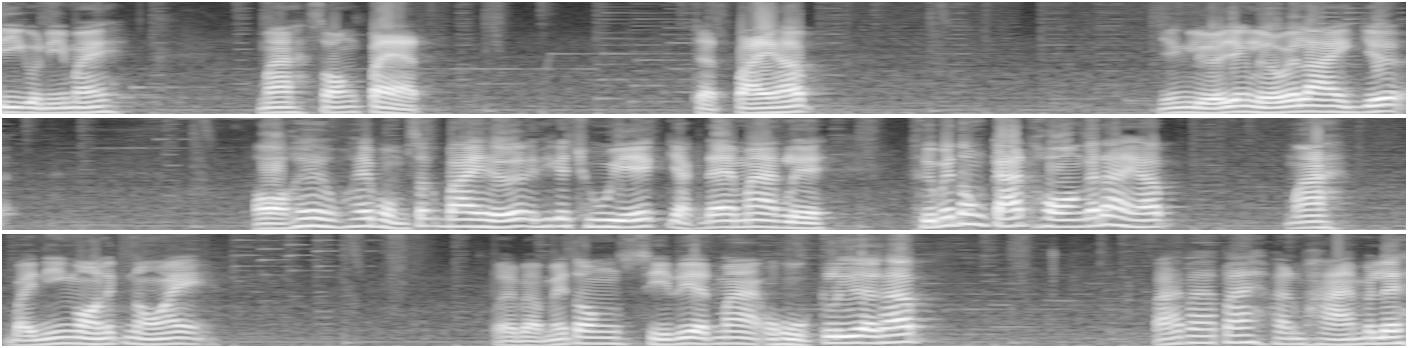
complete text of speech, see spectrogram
ดีกว่านี้ไหม มาซอง8จัดไปครับ ยังเหลือยังเหลือเวลาอีกเยอะออกให้ให้ผมสักใบเถอะพิกาชูเอ็กอยากได้มากเลย คือไม่ต้องการ์ดทองก็ได้ครับ มาใบนี้งอนเล็กน้อย เปิดแบบไม่ต้องซีเรียสมาก โอ้โห เกลือครับ ไปไปไปผ่านผ่านไปเลย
